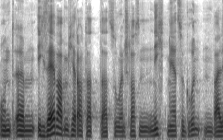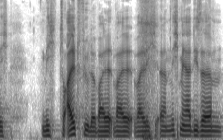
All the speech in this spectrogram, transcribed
Und ähm, ich selber habe mich halt auch da, dazu entschlossen, nicht mehr zu gründen, weil ich mich zu alt fühle, weil, weil, weil ich ähm, nicht mehr diese,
